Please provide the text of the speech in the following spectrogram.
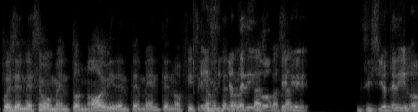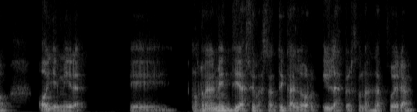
pues en ese momento no, evidentemente, no Y si físicamente no lo estás pasando. que, si, si yo te digo, oye, mira, eh, realmente hace bastante calor y las personas de afuera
